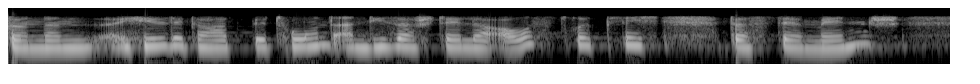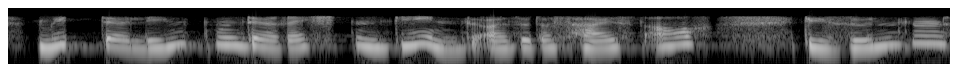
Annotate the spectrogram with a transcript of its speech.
sondern Hildegard betont an dieser Stelle ausdrücklich, dass der Mensch mit der Linken der Rechten dient. Also das heißt auch, die Sünden,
